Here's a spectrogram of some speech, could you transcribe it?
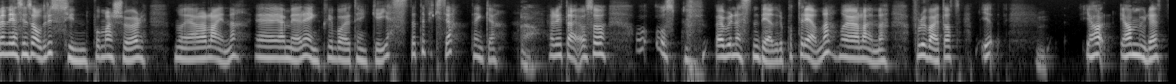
Men jeg syns aldri synd på meg sjøl når jeg er aleine. Jeg er mer egentlig bare tenker 'yes, dette fikser jeg', tenker jeg. ja. Jeg er litt der. Og så og, og, jeg blir nesten bedre på å trene når jeg er aleine. For du veit at jeg, jeg, har, jeg har mulighet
